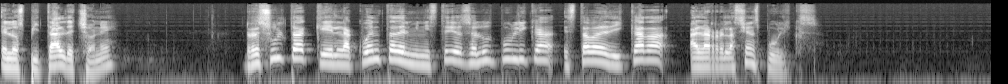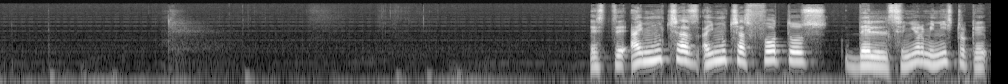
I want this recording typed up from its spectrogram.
el hospital de Chone. Resulta que la cuenta del Ministerio de Salud Pública estaba dedicada a las relaciones públicas. Este, hay muchas, hay muchas fotos del señor ministro que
